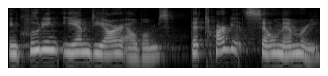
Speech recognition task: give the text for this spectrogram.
including EMDR albums that target cell memory.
